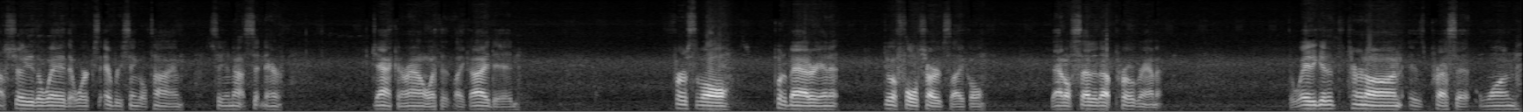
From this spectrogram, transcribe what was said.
I'll show you the way that works every single time so you're not sitting there jacking around with it like I did. First of all, put a battery in it, do a full charge cycle. That'll set it up, program it. The way to get it to turn on is press it one,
